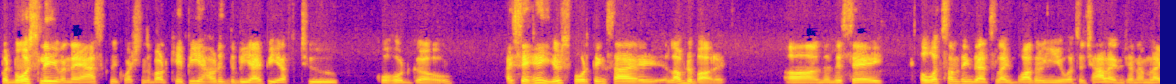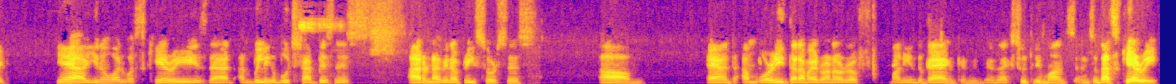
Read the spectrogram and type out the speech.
But mostly when they ask me questions about kp how did the bipf2 cohort go? I say hey here's four things i loved about it. Uh, and then they say oh what's something that's like bothering you? What's a challenge? And i'm like yeah, you know what? What's scary is that I'm building a bootstrap business. I don't have enough resources. Um, and I'm worried that I might run out of money in the bank in, in the next two, three months. And so that's scary.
